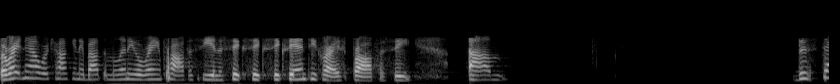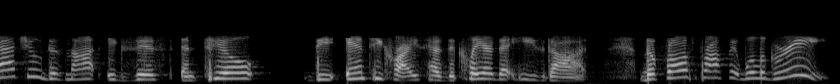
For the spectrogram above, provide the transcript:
But right now we're talking about the millennial reign prophecy and the 666 Antichrist prophecy. Um, the statue does not exist until the Antichrist has declared that he's God. The false prophet will agree.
